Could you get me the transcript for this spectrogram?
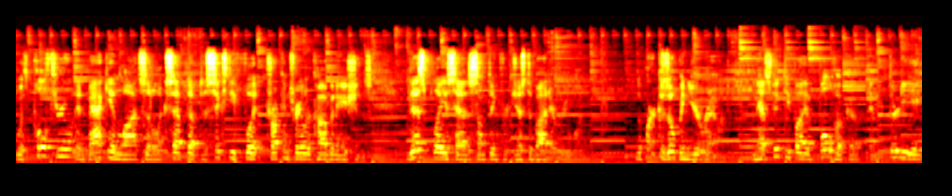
With pull-through and back-in lots that'll accept up to 60-foot truck and trailer combinations, this place has something for just about everyone. The park is open year-round and has 55 full hookup and 38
